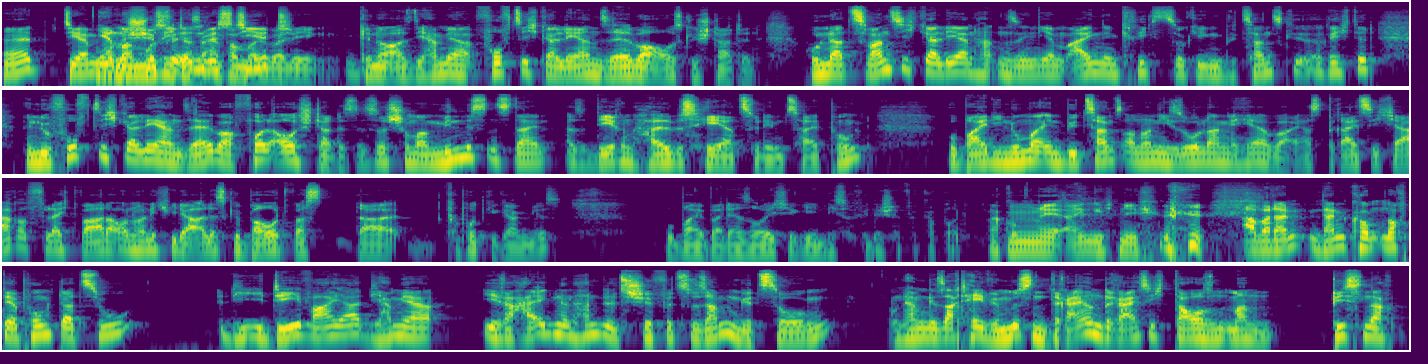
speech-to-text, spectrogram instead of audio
ja, die haben ja, man Schiffe muss sich das investiert. einfach mal überlegen. Genau, also die haben ja 50 Galeeren selber ausgestattet. 120 Galeeren hatten sie in ihrem eigenen Kriegszug gegen Byzanz gerichtet. Wenn du 50 Galeeren selber voll ausstattest, ist das schon mal mindestens dein, also deren halbes Heer zu dem Zeitpunkt. Wobei die Nummer in Byzanz auch noch nicht so lange her war. Erst 30 Jahre, vielleicht war da auch noch nicht wieder alles gebaut, was da kaputt gegangen ist. Wobei bei der Seuche gehen nicht so viele Schiffe kaputt. Mal gucken. Nee, eigentlich nicht. Aber dann, dann kommt noch der Punkt dazu. Die Idee war ja, die haben ja ihre eigenen Handelsschiffe zusammengezogen und haben gesagt, hey, wir müssen 33.000 Mann bis nach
